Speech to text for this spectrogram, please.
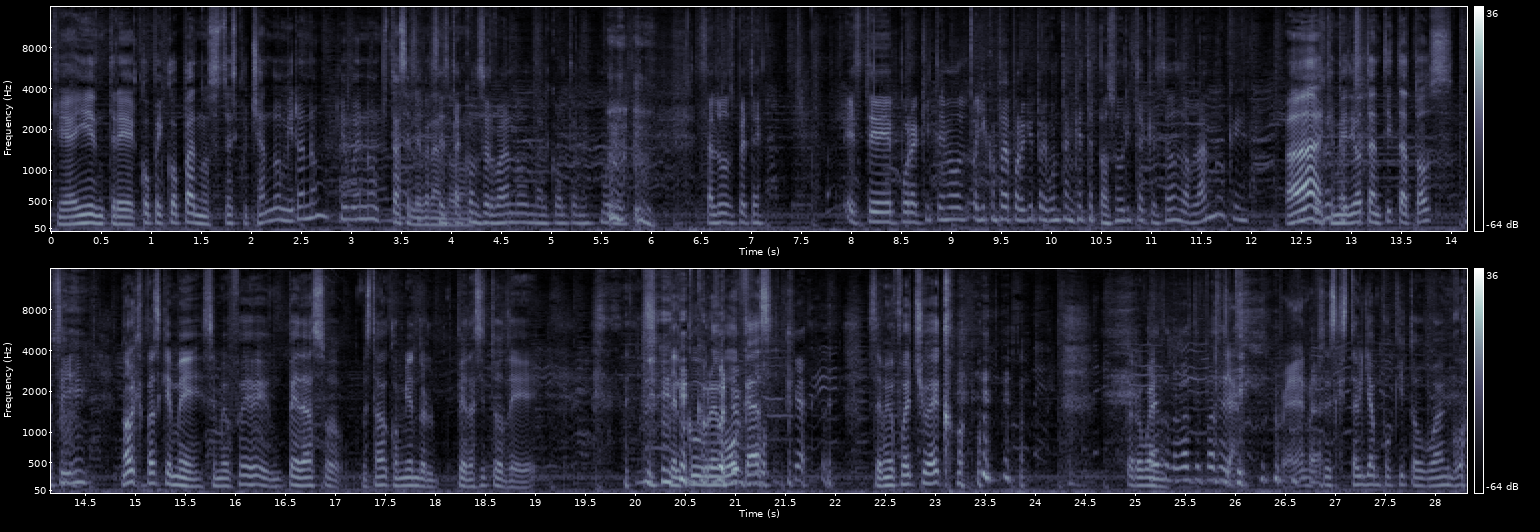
que ahí entre copa y copa nos está escuchando. Mira, ¿no? Qué bueno, Ah, está se- celebrando. Se está conservando un alcohol también. Muy bien. Saludos, PT. Este, por aquí tenemos. Oye, compadre, por aquí preguntan qué te pasó ahorita que estabas hablando. ¿Qué? Ah, que me dio tantita tos. Sí. No, lo que pasa es que me, se me fue un pedazo, me estaba comiendo el pedacito de del cubrebocas, se me fue chueco. Pero bueno, Eso nomás te pasa a ya. ti. bueno, pues es que está ya un poquito guango.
